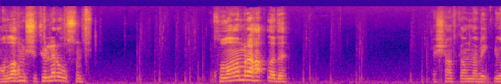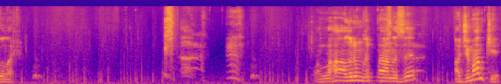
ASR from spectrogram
Allah'ım şükürler olsun. Kulağım rahatladı. Ve shotgun'la bekliyorlar. Vallahi alırım gırtlağınızı. Acımam ki.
